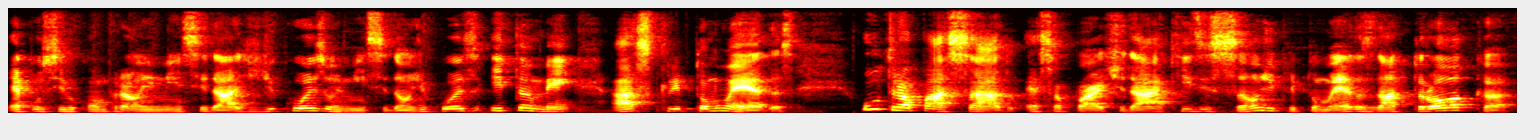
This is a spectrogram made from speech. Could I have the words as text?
é possível comprar uma imensidade de coisas, uma imensidão de coisas e também as criptomoedas. Ultrapassado essa parte da aquisição de criptomoedas, da troca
